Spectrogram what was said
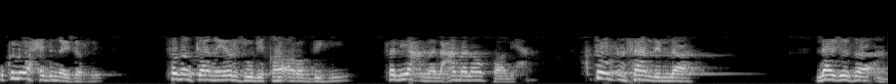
وكل واحد منا يجرب. فمن كان يرجو لقاء ربه فليعمل عملا صالحا. اختم إنسان لله لا جزاء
